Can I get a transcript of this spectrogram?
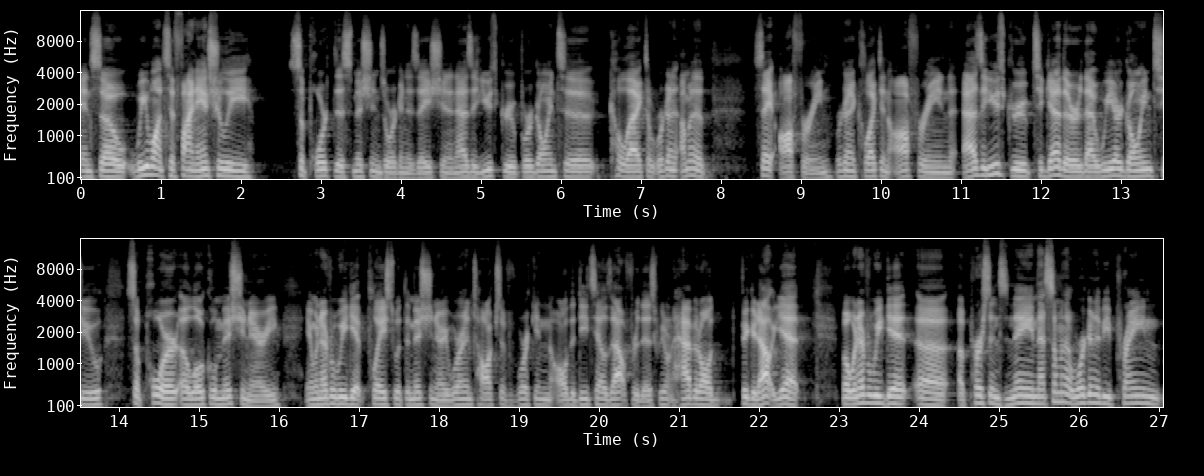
And so we want to financially support this missions organization. And as a youth group, we're going to collect, we're going to, I'm going to say offering. We're going to collect an offering as a youth group together that we are going to support a local missionary. And whenever we get placed with the missionary, we're in talks of working all the details out for this. We don't have it all figured out yet. But whenever we get uh, a person's name, that's someone that we're going to be praying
